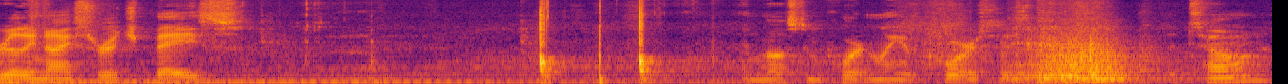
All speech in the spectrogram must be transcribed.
Really nice rich bass. And most importantly, of course, is the tone.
